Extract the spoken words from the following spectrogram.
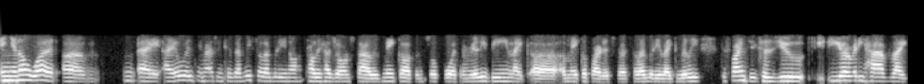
And you know what? Um, I I always imagine because every celebrity, you know, probably has their own style of makeup and so forth, and really being like a, a makeup artist for a celebrity, like really defines you because you you already have like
